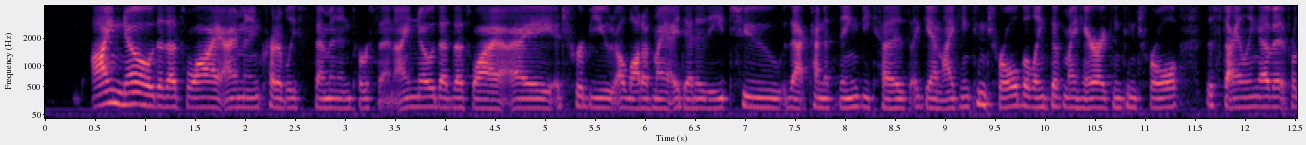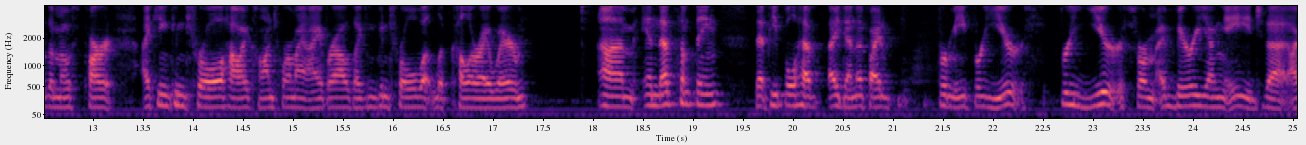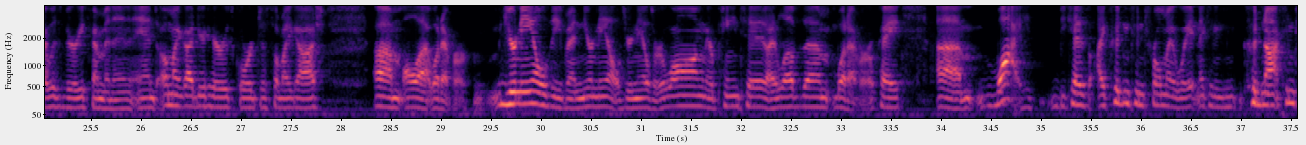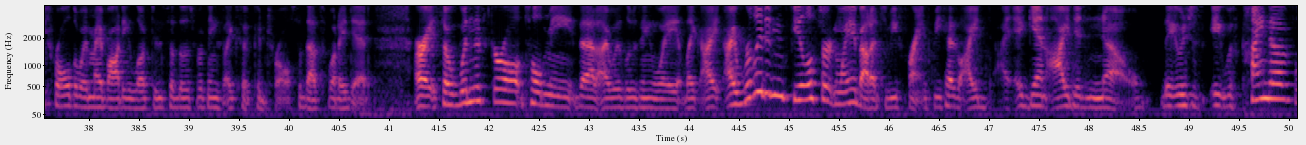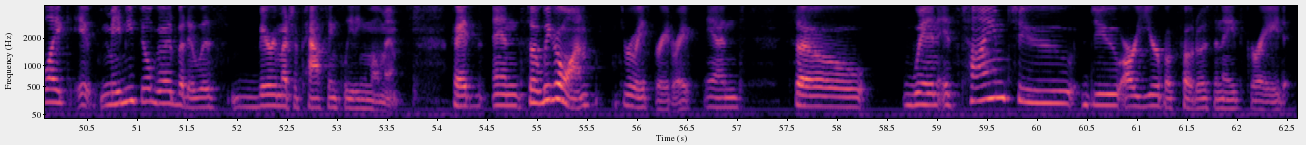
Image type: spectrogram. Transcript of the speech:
I know that that's why I'm an incredibly feminine person. I know that that's why I attribute a lot of my identity to that kind of thing because, again, I can control the length of my hair. I can control the styling of it for the most part. I can control how I contour my eyebrows. I can control what lip color I wear. Um, and that's something that people have identified for me for years, for years from a very young age that I was very feminine and oh my god, your hair is gorgeous. Oh my gosh um, all that, whatever. Your nails, even your nails. Your nails are long, they're painted. I love them. Whatever. Okay. Um, why? Because I couldn't control my weight and I could, could not control the way my body looked, and so those were things I could control. So that's what I did. All right. So when this girl told me that I was losing weight, like I, I really didn't feel a certain way about it, to be frank, because I, I again, I didn't know. It was just, it was kind of like it made me feel good, but it was very much a passing, fleeting moment. Okay. And so we go on through eighth grade, right? And so when it's time to do our yearbook photos in eighth grade,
